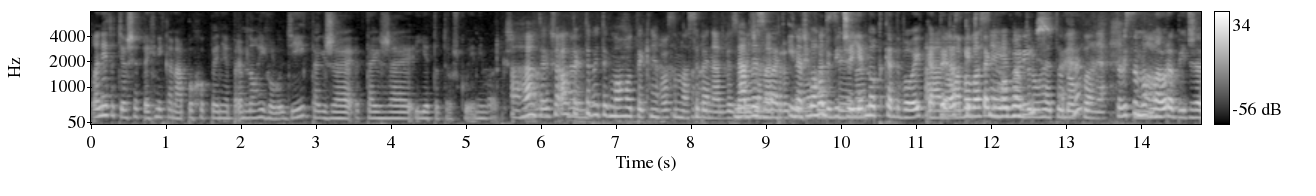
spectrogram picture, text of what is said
Len je to ťažšia technika na pochopenie pre mnohých ľudí, takže, takže je to trošku iný workshop. Aha, no? takže, ale tak to by tak mohlo pekne vlastne na sebe nadvezovať. Nadvezovať, ináč mohlo by byť, že jednotka, dvojka, áno, teraz lebo keď vlastne tak jedno hovoríš. druhé to doplňa. To by som no. mohla urobiť, že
